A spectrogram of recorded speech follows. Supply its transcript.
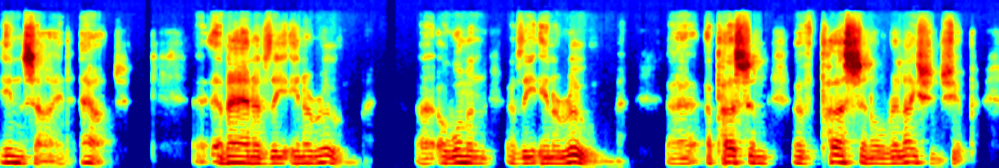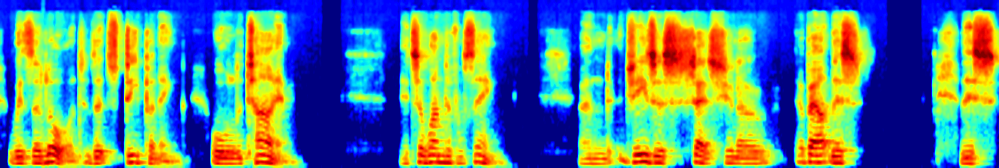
inside out. A man of the inner room, uh, a woman of the inner room, uh, a person of personal relationship with the Lord that's deepening all the time. It's a wonderful thing. And Jesus says, you know, about this, this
